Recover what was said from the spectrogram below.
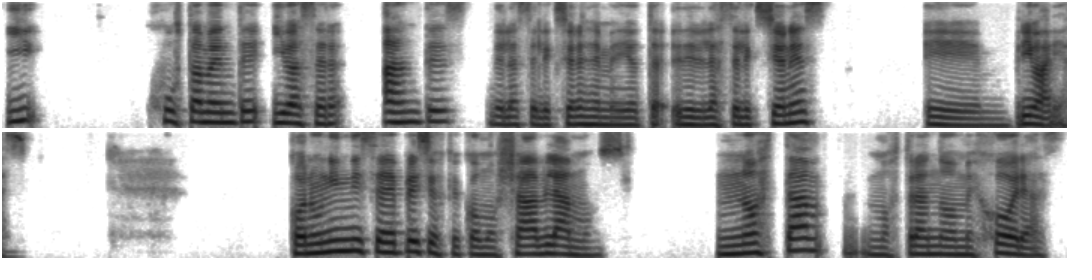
Y justamente iba a ser antes de las elecciones, eh, primarias. Con un índice de precios que, como ya hablamos, no está mostrando mejoras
